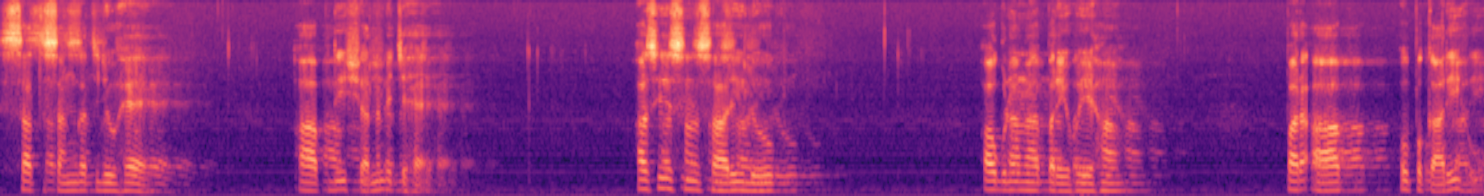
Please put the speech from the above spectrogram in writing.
ਸਤ ਸੰਗਤ ਜੋ ਹੈ, ਆਪ ਦੀ ਸ਼ਰਨ ਵਿੱਚ ਹੈ। ਅਸੀਂ ਸੰਸਾਰੀ ਲੋਕ ਔਗਣਾਂ ਨਾਲ ਭਰੇ ਹੋਏ ਹਾਂ, ਪਰ ਆਪ ਉਪਕਾਰੀ ਹੋ।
